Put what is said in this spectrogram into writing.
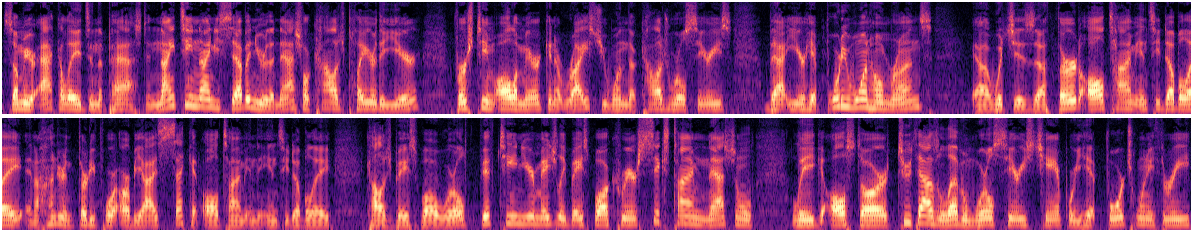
some of your accolades in the past. In 1997, you were the National College Player of the Year, first team All American at Rice. You won the College World Series that year, hit 41 home runs uh, which is uh, third all-time NCAA and 134 RBIs, second all-time in the NCAA college baseball world. 15-year Major League Baseball career, six-time National League All-Star, 2011 World Series champ, where you hit 423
